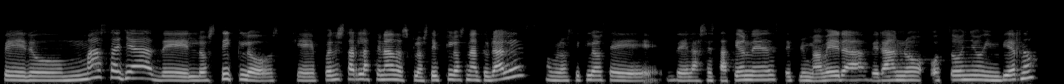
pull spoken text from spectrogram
Pero más allá de los ciclos que pueden estar relacionados con los ciclos naturales, como los ciclos de, las estaciones de primavera, verano, otoño, invierno,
